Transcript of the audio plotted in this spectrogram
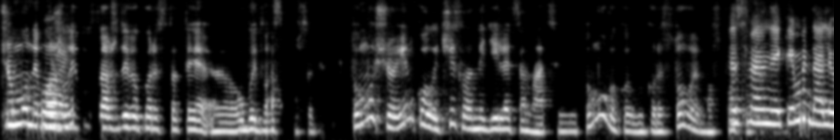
Чому неможливо завжди використати е, обидва способи? Тому що інколи числа не діляться націлою, тому використовуємо спосіб. на який ми далі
